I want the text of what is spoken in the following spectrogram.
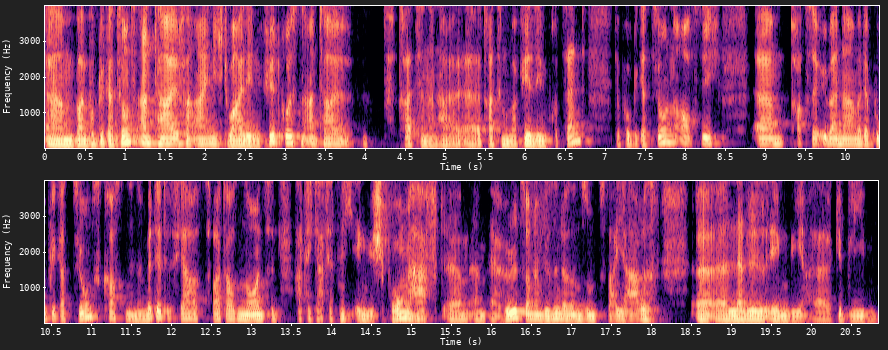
Ähm, beim Publikationsanteil vereinigt Wiley den viertgrößten Anteil, 13,47 äh, Prozent der Publikationen auf sich. Ähm, trotz der Übernahme der Publikationskosten in der Mitte des Jahres 2019 hat sich das jetzt nicht irgendwie sprunghaft ähm, ähm erhöht, sondern wir sind da in so einem Zwei-Jahres-Level äh, irgendwie äh, geblieben.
